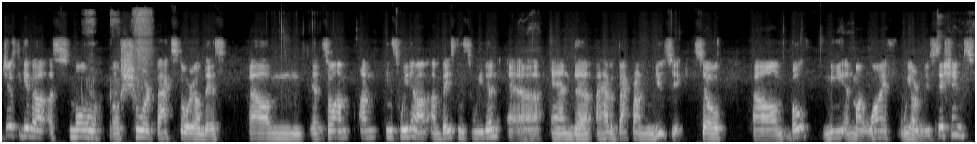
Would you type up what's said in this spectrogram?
just to give a, a small or short backstory on this. Um, so I'm I'm in Sweden. I'm, I'm based in Sweden, uh, and uh, I have a background in music. So um, both me and my wife, we are musicians,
